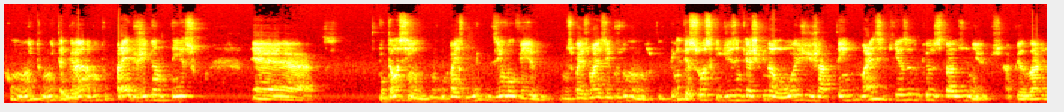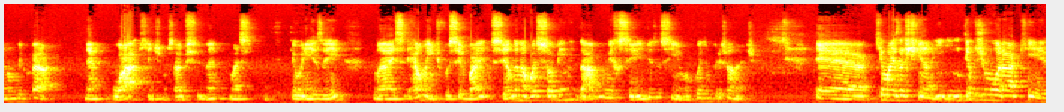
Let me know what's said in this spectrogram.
com muito, muita grana, muito prédio gigantesco. É, então, assim, um país muito desenvolvido, um dos países mais ricos do mundo. Tem pessoas que dizem que a China hoje já tem mais riqueza do que os Estados Unidos, apesar de não recuperar né, boatos, a gente não sabe se, né, mais teorias aí, mas realmente você vai, você anda na rua só BMW, Mercedes, assim, uma coisa impressionante. É, que mais da China? Em, em, termos de morar aqui,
